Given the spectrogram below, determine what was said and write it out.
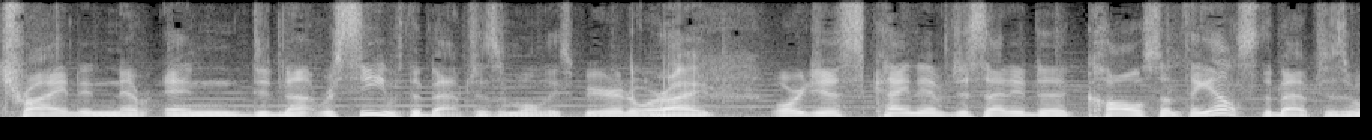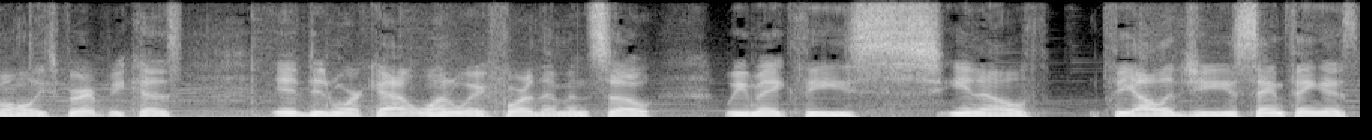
tried and never and did not receive the baptism of the Holy Spirit or Right. or just kind of decided to call something else the baptism of the Holy Spirit because it didn't work out one way for them. And so we make these, you know, theologies, same thing as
